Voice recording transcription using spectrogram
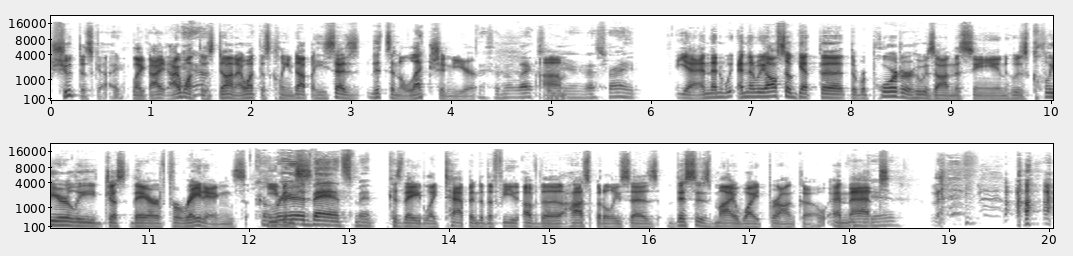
shoot this guy like i, I want Yeah. this done i want this cleaned up but he says it's an election year It's an election Um, year. That's right. yeah, and then we and then we also get the the reporter who is on the scene, who's clearly just there for ratings. Career advancement. because they like tap into the feed of the hospital. He says, "This is my white Bronco," and that I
